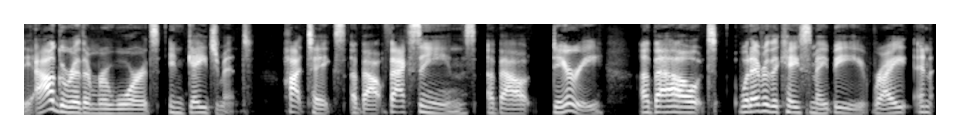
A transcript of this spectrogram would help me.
The algorithm rewards engagement hot takes about vaccines, about dairy, about whatever the case may be, right? And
